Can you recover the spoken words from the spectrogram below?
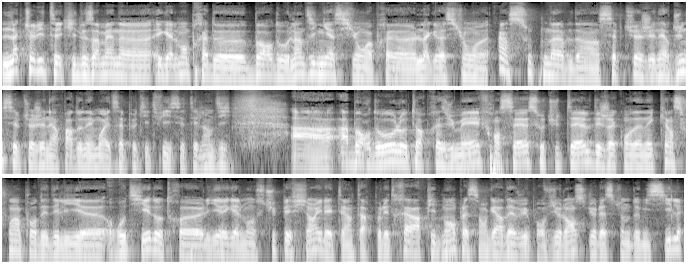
L'actualité qui nous amène euh, également près de Bordeaux, l'indignation après euh, l'agression insoutenable d'un septuagénaire, d'une septuagénaire, pardonnez-moi, et de sa petite fille, c'était lundi à, Bordeaux. L'auteur présumé, français, sous tutelle, déjà condamné 15 fois pour des délits routiers, d'autres liés également aux stupéfiants. Il a été interpellé très rapidement, placé en garde à vue pour violence, violation de domicile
